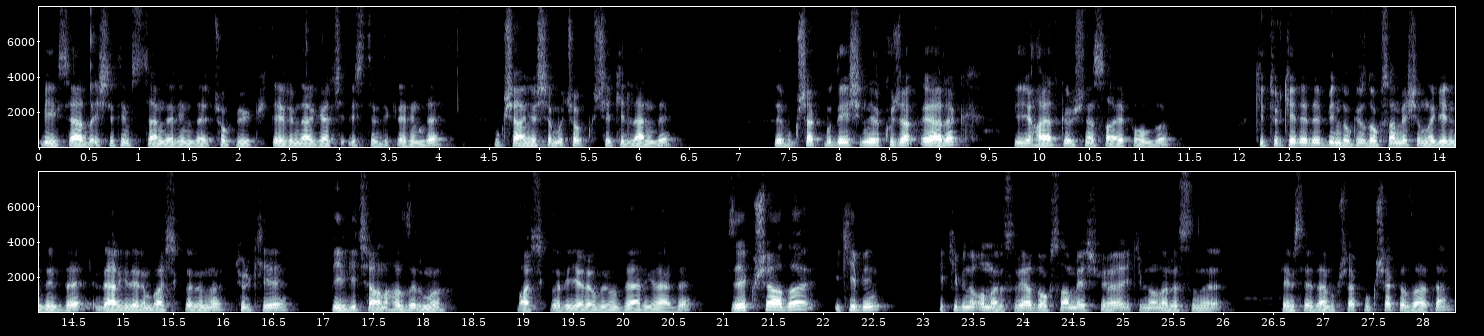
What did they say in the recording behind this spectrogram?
bilgisayarda işletim sistemlerinde çok büyük devrimler gerçekleştirdiklerinde bu kuşağın yaşamı çok şekillendi. Ve bu kuşak bu değişimleri kucaklayarak bir hayat görüşüne sahip oldu. Ki Türkiye'de de 1995 yılına gelindiğinde dergilerin başlıklarını Türkiye bilgi çağına hazır mı başlıkları yer alıyor dergilerde. Z kuşağı da 2000 2010 arası veya 95 veya 2010 arasını temsil eden bir kuşak. Bu kuşak da zaten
